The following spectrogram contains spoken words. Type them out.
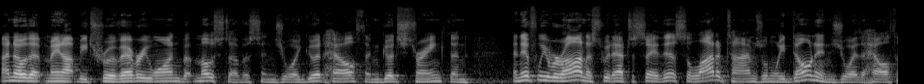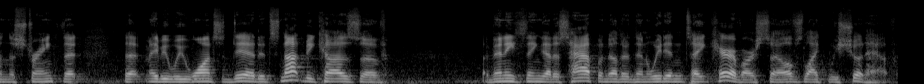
I know that may not be true of everyone, but most of us enjoy good health and good strength. And, and if we were honest, we'd have to say this a lot of times when we don't enjoy the health and the strength that, that maybe we once did, it's not because of, of anything that has happened other than we didn't take care of ourselves like we should have.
